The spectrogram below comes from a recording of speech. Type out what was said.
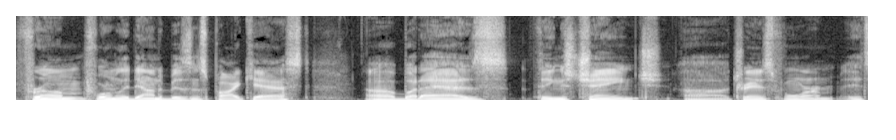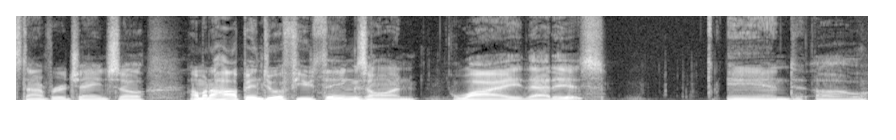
from Formerly Down to Business podcast. Uh, but as things change, uh, transform, it's time for a change. So I'm going to hop into a few things on why that is and uh,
